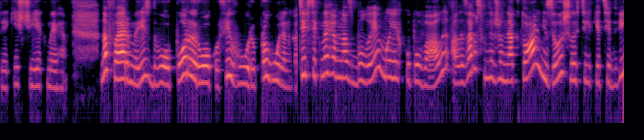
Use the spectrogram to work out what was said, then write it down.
які ще є книги. На фермі, Різдво, пори року, фігури, прогулянка. Ці всі книги в нас були, ми їх купували, але зараз вони вже не актуальні. Залишились тільки ці дві.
